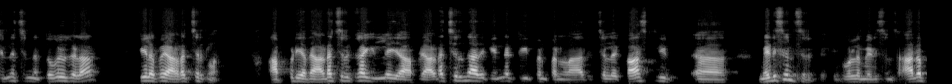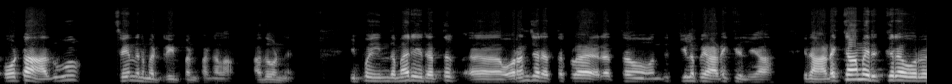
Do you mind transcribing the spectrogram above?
சின்ன சின்ன துகள்களா கீழே போய் அடைச்சிருக்கலாம். அப்படி அதை அடைச்சிருக்கா இல்லையா? அப்படி அடைச்சிருந்தா அதுக்கு என்ன ட்ரீட்மெண்ட் பண்ணலாம்? அது சில காஸ்ட்லி மெடிசன்ஸ் இருக்கு. இப்போ உள்ள மெடிசன்ஸ் அதை போட்டால் அதுவும் சேர்ந்து நம்ம ட்ரீட்மெண்ட் பண்ணலாம். அது ஒன்று இப்போ இந்த மாதிரி ரத்த உறைஞ்ச ரத்தக்குள்ள ரத்தம் வந்து கீழே போய் அடைக்குது இல்லையா? இதை அடைக்காம இருக்கிற ஒரு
